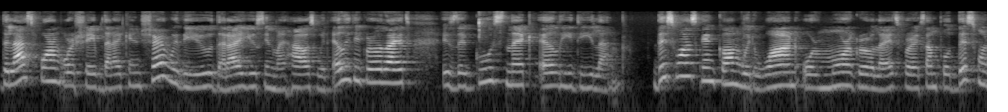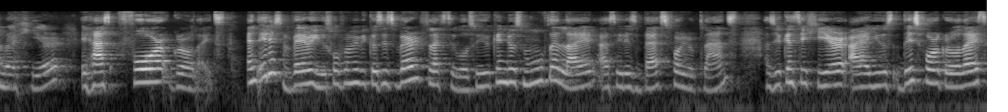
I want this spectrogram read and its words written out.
The last form or shape that I can share with you that I use in my house with LED grow lights is the gooseneck LED lamp. These ones can come with one or more grow lights. For example, this one right here, it has four grow lights. And it is very useful for me because it's very flexible. So you can just move the light as it is best for your plants. As you can see here, I use these four grow lights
